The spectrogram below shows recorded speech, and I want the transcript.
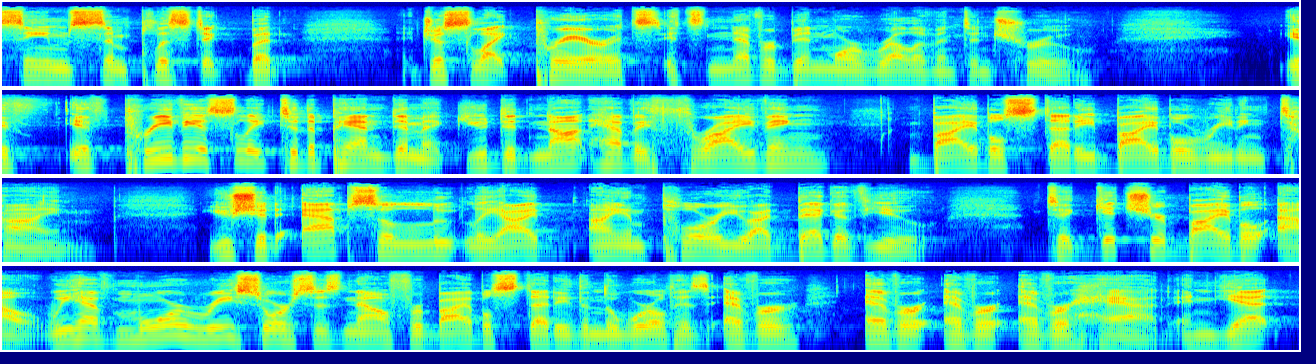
seems simplistic, but just like prayer, it's, it's never been more relevant and true. If, if previously to the pandemic you did not have a thriving Bible study, Bible reading time. You should absolutely, I, I implore you, I beg of you, to get your Bible out. We have more resources now for Bible study than the world has ever, ever, ever, ever had. And yet,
